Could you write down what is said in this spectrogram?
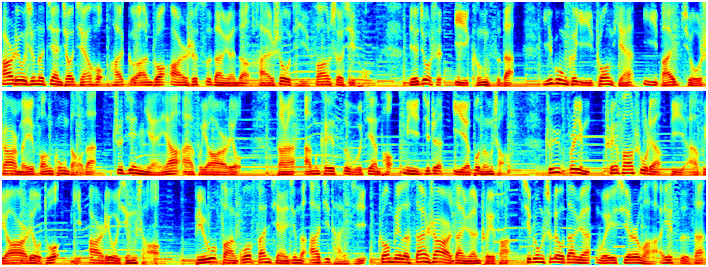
二六型的舰桥前后还各安装二十四单元的海兽体发射系统。也就是一坑四弹，一共可以装填一百九十二枚防空导弹，直接碾压 F 幺二六。当然，Mk 四五舰炮密集阵也不能少。至于 Frame 垂发数量比 F 幺二六多，比二六型少。比如法国反潜型的阿基坦级装备了三十二单元垂发，其中十六单元为席尔瓦 A 四三，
